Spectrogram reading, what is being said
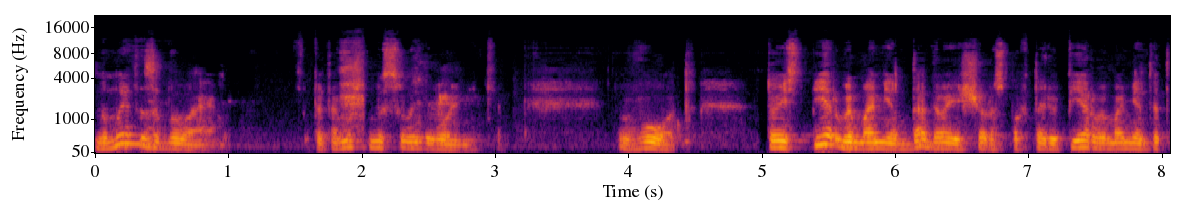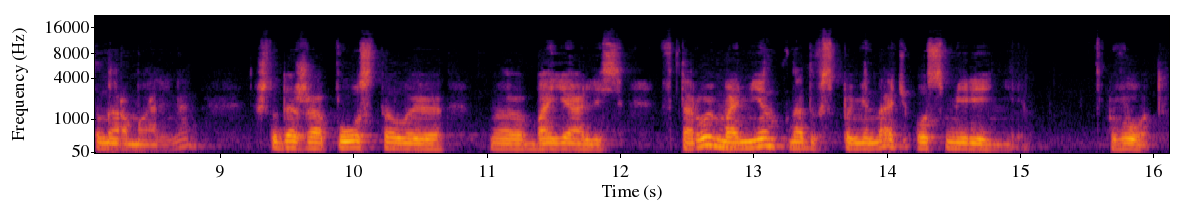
Но мы это забываем, потому что мы своевольники. Вот. То есть первый момент, да, давай еще раз повторю, первый момент это нормально, что даже апостолы э, боялись. Второй момент надо вспоминать о смирении. Вот.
